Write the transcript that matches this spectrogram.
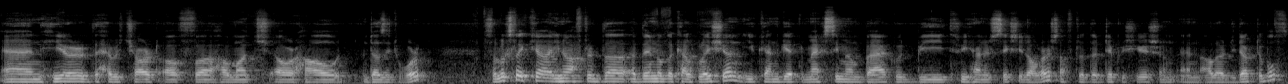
And here they have a chart of uh, how much or how does it work. So it looks like uh, you know after the at the end of the calculation you can get maximum back would be $360 after the depreciation and other deductibles.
